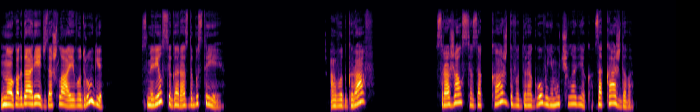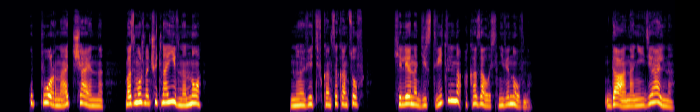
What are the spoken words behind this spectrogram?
но когда речь зашла о его друге, смирился гораздо быстрее. А вот граф сражался за каждого дорогого ему человека, за каждого. Упорно, отчаянно, возможно, чуть наивно, но... Но ведь, в конце концов, Хелена действительно оказалась невиновна. Да, она не идеальна,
